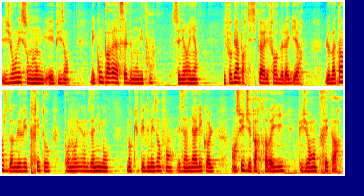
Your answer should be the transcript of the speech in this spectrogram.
Les journées sont longues et épuisantes, mais comparées à celles de mon époux, ce n'est rien. Il faut bien participer à l'effort de la guerre. Le matin, je dois me lever très tôt pour nourrir les animaux, m'occuper de mes enfants, les amener à l'école. Ensuite, je pars travailler, puis je rentre très tard.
